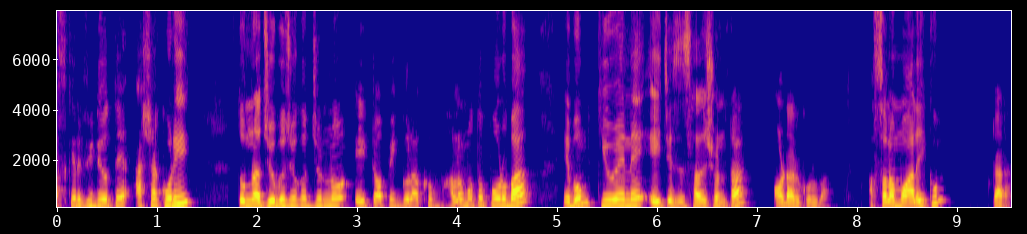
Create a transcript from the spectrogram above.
আজকের ভিডিওতে। আশা করি তোমরা যোগাযোগের জন্য এই টপিকগুলো খুব ভালো মতো পড়বা এবং কিউএনএ এইচএসএ সাজেশনটা অর্ডার করবা। আসসালামু আলাইকুম, টাটা।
